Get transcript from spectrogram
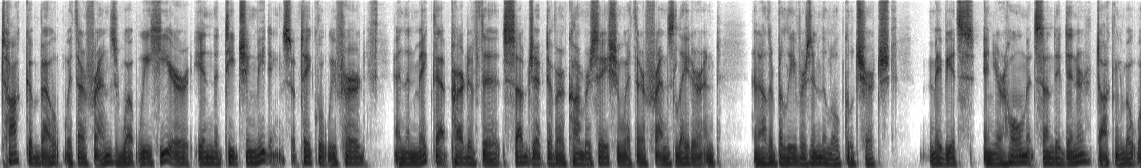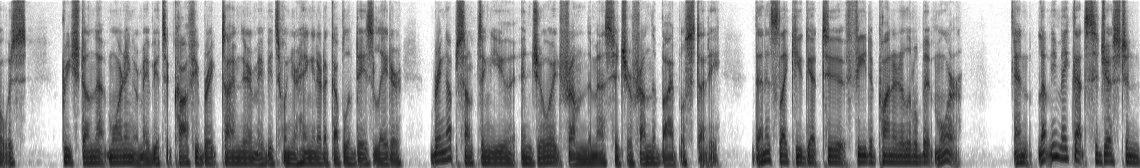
talk about with our friends what we hear in the teaching meetings. So take what we've heard and then make that part of the subject of our conversation with our friends later and, and other believers in the local church. Maybe it's in your home at Sunday dinner, talking about what was preached on that morning, or maybe it's a coffee break time there. Maybe it's when you're hanging out a couple of days later. Bring up something you enjoyed from the message or from the Bible study. Then it's like you get to feed upon it a little bit more. And let me make that suggestion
